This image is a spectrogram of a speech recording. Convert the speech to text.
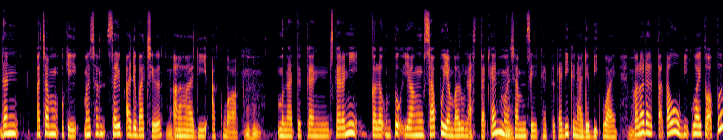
dan macam okey macam saya ada baca mm-hmm. uh, di akhbar mm-hmm. mengatakan sekarang ni kalau untuk yang siapa yang baru nak start kan mm-hmm. macam saya kata tadi kena ada big why mm-hmm. kalau dah tak tahu big why tu apa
